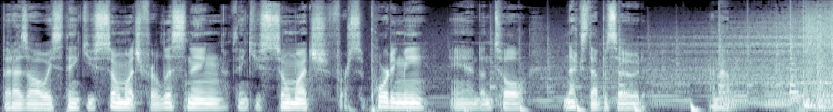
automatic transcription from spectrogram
But as always, thank you so much for listening. Thank you so much for supporting me. And until next episode, I'm out.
